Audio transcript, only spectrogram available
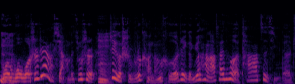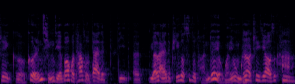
我我我是这样想的，就是嗯这个是不是可能和这个约翰拉塞特他自己的这个个人情节，包括他所带的第呃原来的皮克斯的团队有关？因为我们知道这届奥斯卡，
